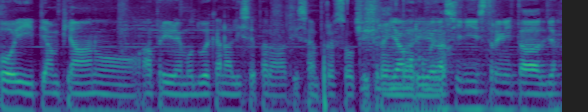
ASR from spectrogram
poi pian piano apriremo due canali separati, sempre sotto Ci i tre in scegliamo come barriera. la sinistra in Italia.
